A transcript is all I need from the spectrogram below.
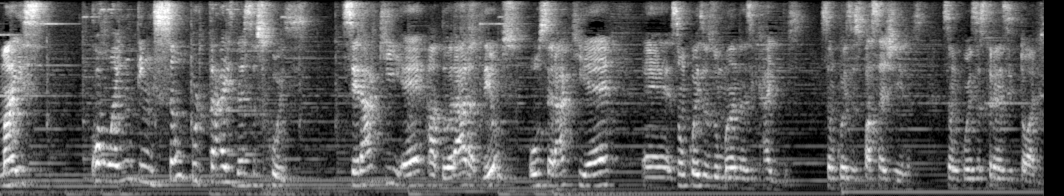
mas qual a intenção por trás dessas coisas? Será que é adorar a Deus ou será que é, é são coisas humanas e caídas? São coisas passageiras, são coisas transitórias.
